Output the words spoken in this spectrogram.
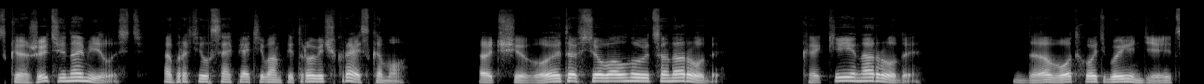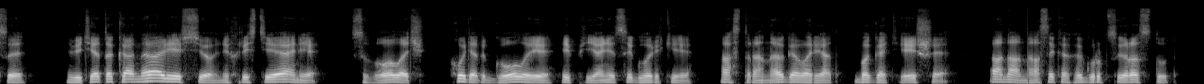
«Скажите на милость», — обратился опять Иван Петрович к Райскому. «Отчего это все волнуются народы?» «Какие народы?» «Да вот хоть бы индейцы. Ведь это канали все, не христиане. Сволочь, ходят голые и пьяницы горькие, а страна, говорят, богатейшая. Ананасы, как огурцы, растут.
